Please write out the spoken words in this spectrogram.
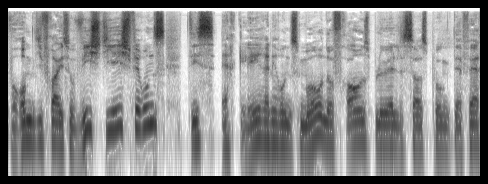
Warum die Freude so wichtig ist für uns, das erklären wir uns morgen auf francebleuelsass.fr.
